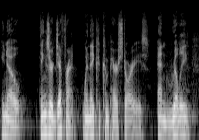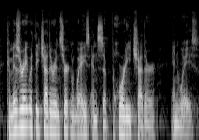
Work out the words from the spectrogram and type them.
you know, things are different when they could compare stories and really commiserate with each other in certain ways and support each other in ways.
